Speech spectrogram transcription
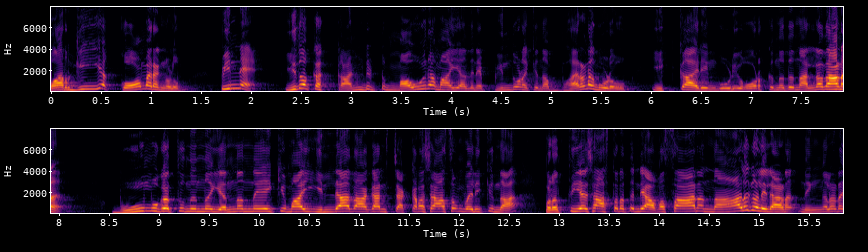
വർഗീയ കോമരങ്ങളും പിന്നെ ഇതൊക്കെ കണ്ടിട്ട് മൗനമായി അതിനെ പിന്തുണയ്ക്കുന്ന ഭരണകൂടവും ഇക്കാര്യം കൂടി ഓർക്കുന്നത് നല്ലതാണ്. ഭൂമുഖത്ത് നിന്ന് എന്നേക്കുമായി ഇല്ലാതാകാൻ ചക്രശാസം വലിക്കുന്ന പ്രത്യയശാസ്ത്രത്തിന്റെ അവസാന നാളുകളിലാണ് നിങ്ങളുടെ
